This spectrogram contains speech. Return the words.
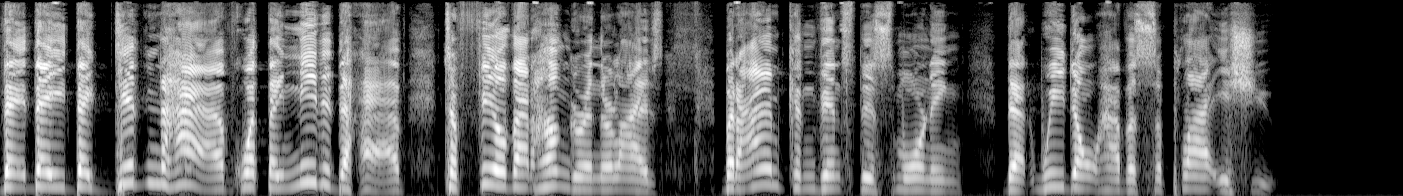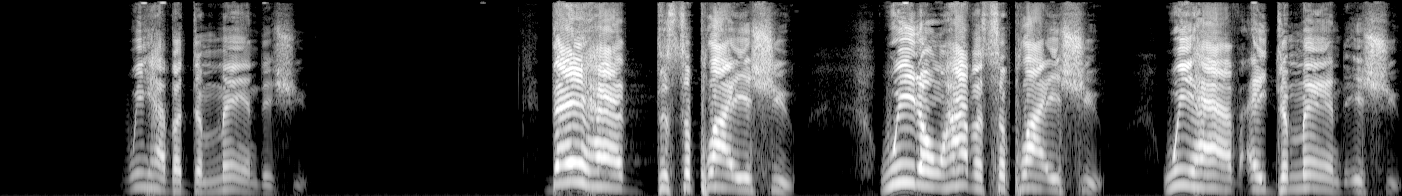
They, they, they didn't have what they needed to have to fill that hunger in their lives. But I am convinced this morning that we don't have a supply issue. We have a demand issue. They had the supply issue. We don't have a supply issue. We have a demand issue.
